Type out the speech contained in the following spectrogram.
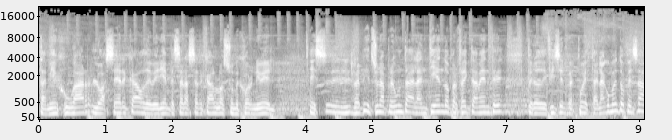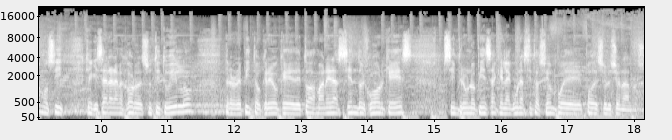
También jugar lo acerca o debería empezar a acercarlo a su mejor nivel. Es, eh, es una pregunta, la entiendo perfectamente, pero difícil respuesta. En algún momento pensamos, sí, que quizá era mejor sustituirlo, pero repito, creo que de todas maneras, siendo el jugador que es, siempre uno piensa que en alguna situación puede, puede solucionarlos.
